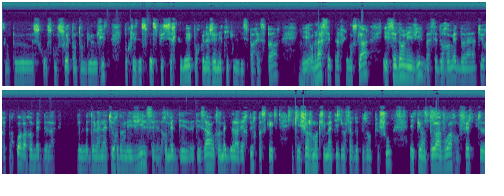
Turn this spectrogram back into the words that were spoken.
c'est un peu ce qu'on souhaite en tant que biologiste pour que les espèces puissent circuler, pour que la génétique ne disparaisse pas. Et mhm. on a cette influence-là. Et c'est dans les villes, bah, c'est de remettre de la nature. Et pourquoi on va remettre de la, de, la nature dans les villes, c'est remettre des, arbres, remettre de la verdure, parce que, les changements climatiques vont faire de plus en plus chaud, et puis on peut avoir en fait, euh,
